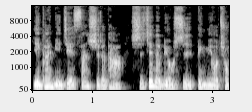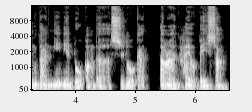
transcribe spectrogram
眼看年届三十的他，时间的流逝并没有冲淡年年落榜的失落感，当然还有悲伤。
